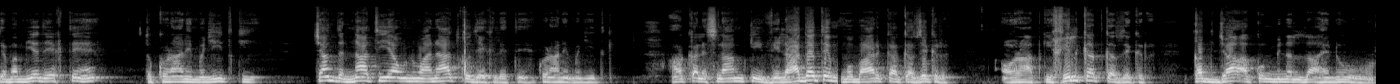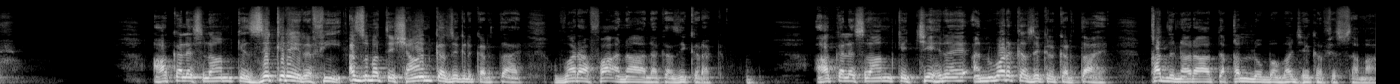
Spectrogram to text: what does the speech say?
जब हम ये देखते हैं तो कुरान मजीद की चंद नातिया उनवानात को देख लेते हैं, कुरान मजीद की। आकल इस्लाम की विलादत मुबारक का ज़िक्र और आपकी खिलकत का ज़िक्र, कद जा अकुम मिनल्ला नूर आकल इस्लाम के ज़िक्र रफ़ी, अज़मत शान का ज़िक्र करता है वरफ़ा अना का ज़िक्र आकल इस्लाम के चेहरे अनवर का ज़िक्र करता है, कद नरा तकल्लुब वजह का फ़िसमा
